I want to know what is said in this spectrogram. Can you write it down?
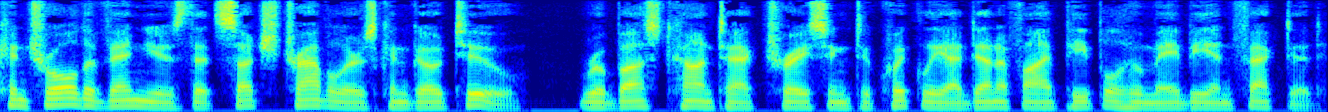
control the venues that such travelers can go to, robust contact tracing to quickly identify people who may be infected.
